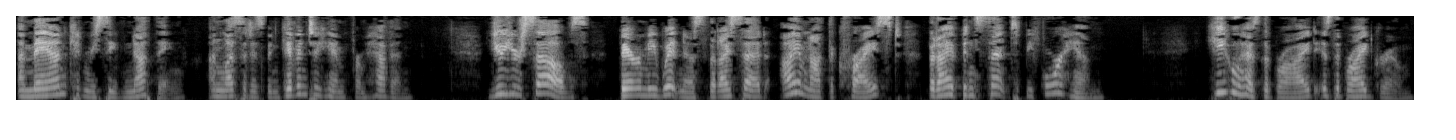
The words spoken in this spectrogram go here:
a man can receive nothing unless it has been given to him from heaven. You yourselves bear me witness that I said, I am not the Christ, but I have been sent before him. He who has the bride is the bridegroom.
